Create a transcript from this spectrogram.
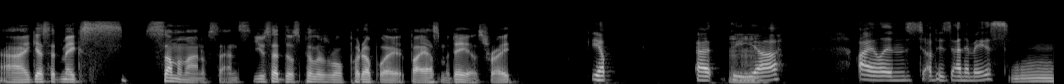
I guess it makes some amount of sense. You said those pillars were put up by, by Asmodeus, right? Yep. At the Mhm. uh, islands of his enemies. Mm,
